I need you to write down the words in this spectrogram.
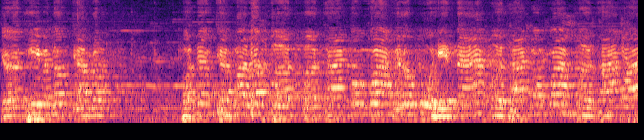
เจ้าหน้าที่มันต้องจับหรอกเพราะเนื่องจากว่าแล้วเปิดเปิดทางกว้างให้หลวงปู่เห็นนะ เปิดทางกว้างเปิดทางไว้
